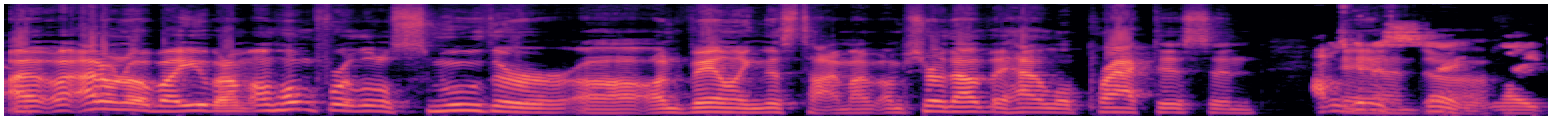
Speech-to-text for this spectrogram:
I, I don't know about you, but I'm, I'm hoping for a little smoother uh, unveiling this time. I'm, I'm, sure now they had a little practice and. I was gonna say, uh, like,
